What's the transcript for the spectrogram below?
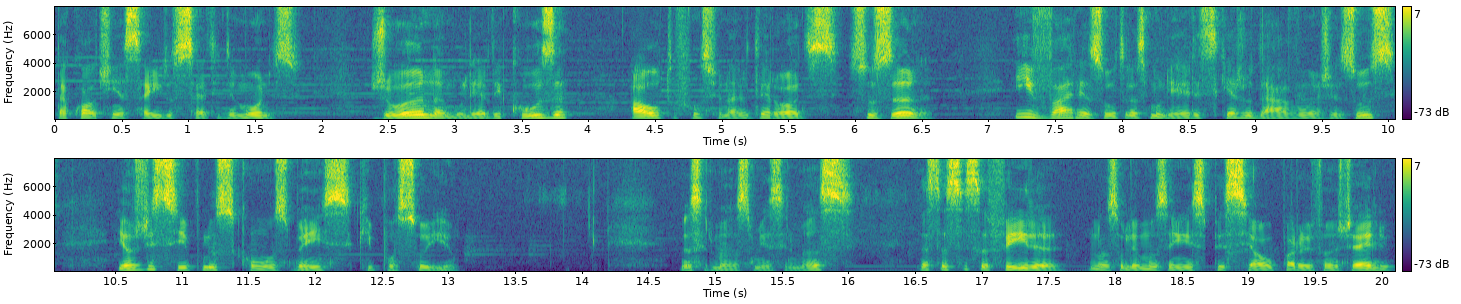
da qual tinha saído sete demônios. Joana, mulher de Cusa, alto funcionário de Herodes, Susana e várias outras mulheres que ajudavam a Jesus e aos discípulos com os bens que possuíam. Meus irmãos, minhas irmãs, nesta sexta-feira nós olhamos em especial para o Evangelho.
